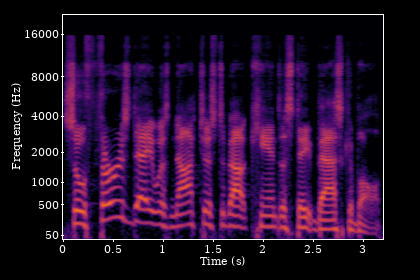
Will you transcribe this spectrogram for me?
So, Thursday was not just about Kansas State basketball.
